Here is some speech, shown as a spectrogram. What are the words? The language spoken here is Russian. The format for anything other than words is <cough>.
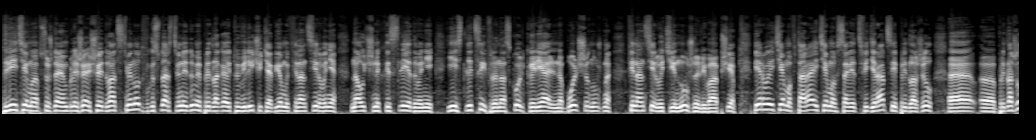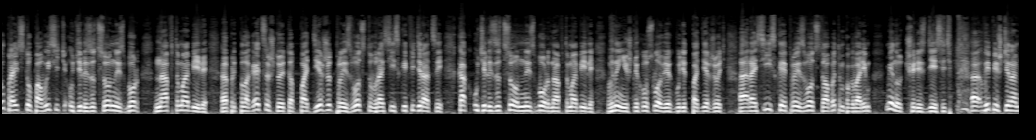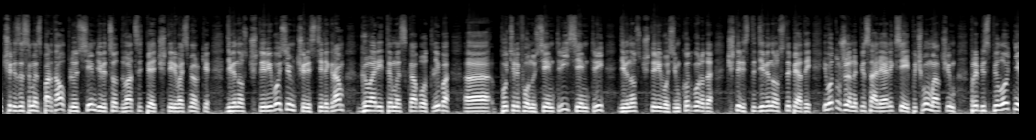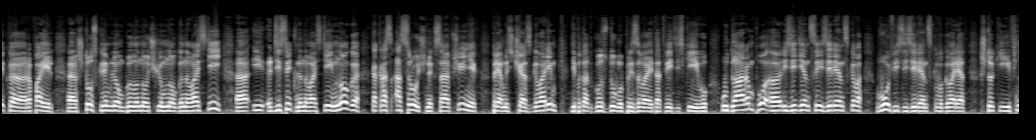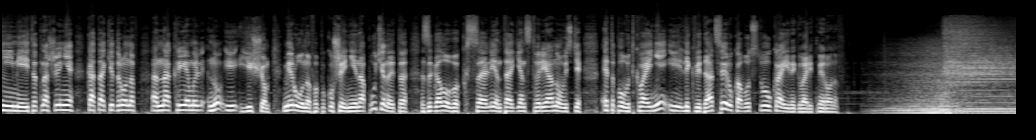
Две темы обсуждаем в ближайшие 20 минут. В Государственной Думе предлагают увеличить объемы финансирования научных исследований. Есть ли цифры, насколько реально больше нужно финансировать и нужно ли вообще? Первая тема. Вторая тема. Совет Федерации предложил, э, э, предложил правительству повысить утилизационный сбор на автомобили. Э, предполагается, что это поддержит производство в Российской Федерации. Как утилизационный сбор на автомобили в нынешних условиях будет поддерживать э, российское производство, об этом поговорим минут через 10. Вы пишите нам через смс-портал плюс семь девятьсот двадцать пять четыре восьмерки девяносто четыре восемь через телеграмм говорит МСК Бот, либо э, по телефону семь три семь три девяносто четыре восемь, код города четыреста девяносто пятый. И вот уже написали Алексей, почему молчим про беспилотник, Рафаэль, э, что с Кремлем было ночью? Много новостей, э, и действительно новостей много, как раз о срочных сообщениях прямо сейчас говорим. Депутат Госдумы призывает ответить Киеву ударом по э, резиденции Зеленского. В офисе Зеленского Зеленского говорят, что Киев не имеет отношения к атаке дронов на Кремль. Ну и еще Миронов о покушении на Путина. Это заголовок с ленты агентства РИА Новости. Это повод к войне и ликвидации руководства Украины, говорит Миронов.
